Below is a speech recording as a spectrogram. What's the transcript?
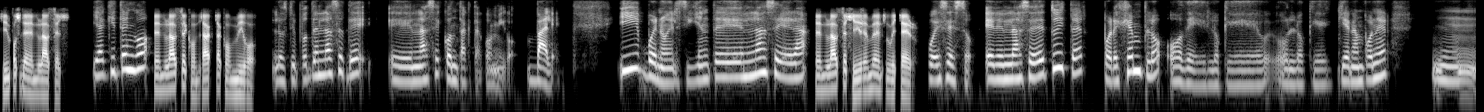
Tipos de enlaces. Y aquí tengo Enlace, contacta conmigo. los tipos de enlace de eh, enlace contacta conmigo. Vale. Y bueno, el siguiente enlace era, Enlace, sígueme en Twitter. pues eso, el enlace de Twitter, por ejemplo, o de lo que, o lo que quieran poner. Mm,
